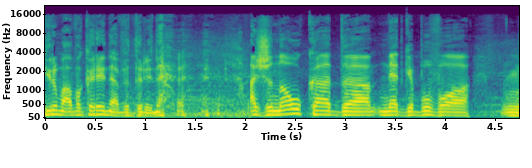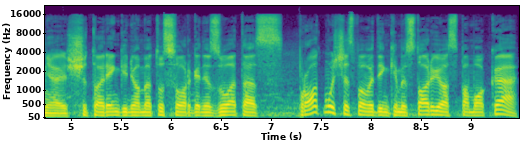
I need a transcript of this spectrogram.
pirmą vakarinę vidurinę. Aš žinau, kad e, netgi buvo šito renginio metu suorganizuotas protmušis, pavadinkim, istorijos pamoka.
